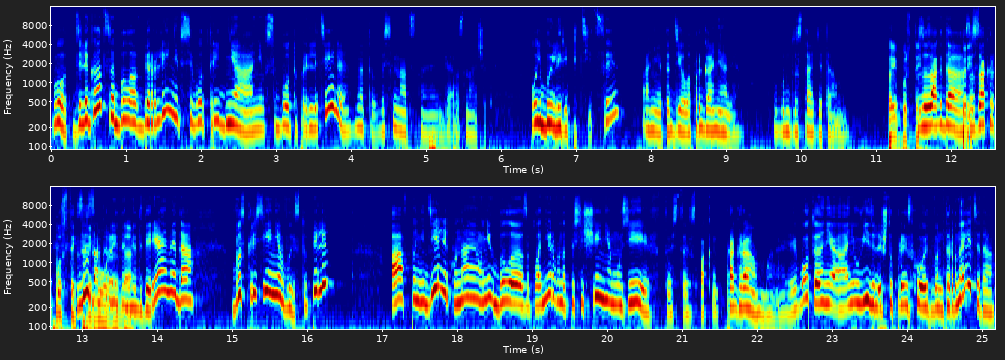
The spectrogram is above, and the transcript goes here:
Вот, делегация была в Берлине всего три дня, они в субботу прилетели, ну, это 18 ноября, значит. Ой, были репетиции, они это дело прогоняли в Бундестаге там. При пустых, за, да, при за, закр... пустых за закрытыми да. дверями, да. В воскресенье выступили, а в понедельник у, на, у них было запланировано посещение музеев, то есть программа. И вот они, они увидели, что происходит в интернете, да,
